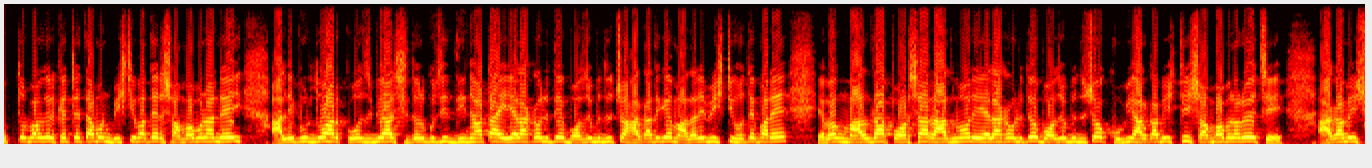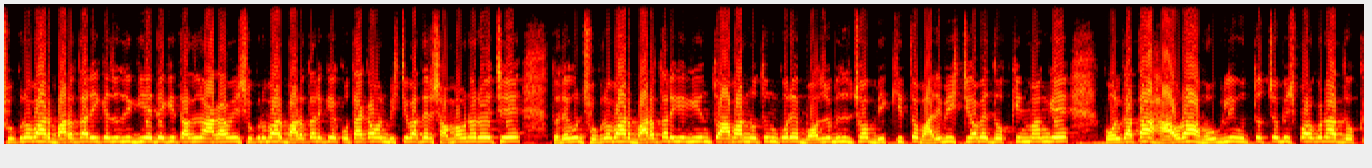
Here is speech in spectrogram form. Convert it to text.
উত্তরবঙ্গের ক্ষেত্রে তেমন বৃষ্টিপাতের সম্ভাবনা নেই। আলিপুরদুয়ার, কোচবিহার, শীতলকুচি, দিনহাটা এই এলাকাগুলিতে বজ্রবিদ্যুৎ হালকা থেকে মাঝারি বৃষ্টি হতে পারে এবং মালদা পরশা রাজমহল এই এলাকাগুলিতেও বজ্রবিদ্যুৎ খুবই হালকা বৃষ্টির সম্ভাবনা রয়েছে। আগামী শুক্রবার বারো তারিখে যদি গিয়ে দেখি তাহলে আগামী শুক্রবার বারো তারিখে কোথায় কেমন বৃষ্টিপাতের সম্ভাবনা রয়েছে? তো দেখুন, শুক্রবার বারো তারিখে কিন্তু আবার নতুন করে বজ্রবিদ্যুৎ বিক্ষিপ্ত ভারী বৃষ্টি হবে দক্ষিণবঙ্গে। কলকাতা, হাওড়া, হুগলি, উত্তর চব্বিশ পরগনা, দক্ষিণ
